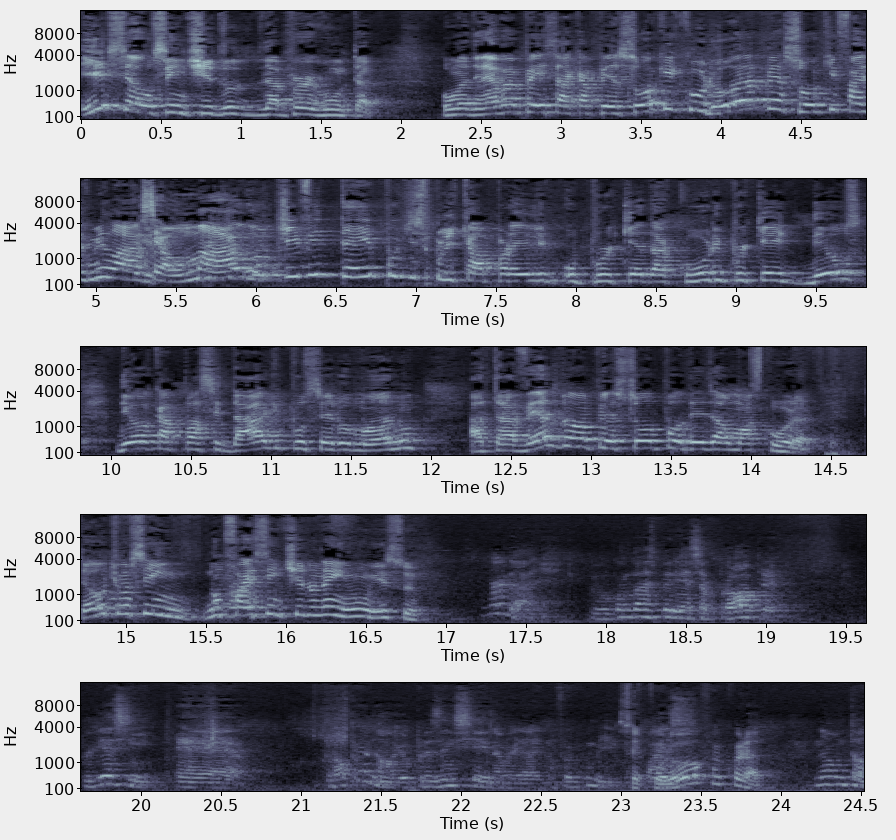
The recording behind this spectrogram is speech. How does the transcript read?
Isso é o sentido da pergunta. O André vai pensar que a pessoa que curou é a pessoa que faz milagre. Você é um mago. Eu não tive tempo de explicar pra ele o porquê da cura e porque Deus deu a capacidade pro ser humano, através de uma pessoa, poder dar uma cura. Então, tipo assim, não faz sentido nenhum isso. Verdade. Eu vou contar a experiência própria, porque assim, é... Própria não, eu presenciei, na verdade, não foi comigo. Você Mas- curou ou foi curado? Não, então,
